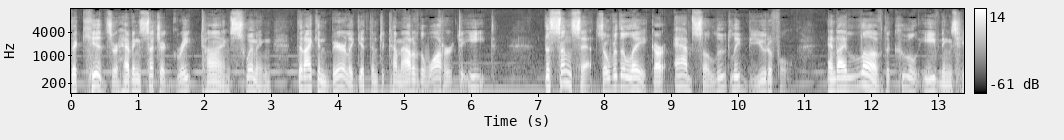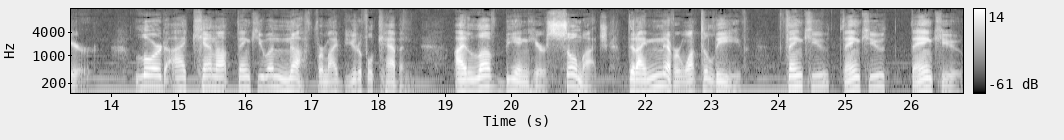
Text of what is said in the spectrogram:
The kids are having such a great time swimming that I can barely get them to come out of the water to eat. The sunsets over the lake are absolutely beautiful, and I love the cool evenings here. Lord, I cannot thank you enough for my beautiful cabin. I love being here so much that I never want to leave. Thank you, thank you, thank you.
